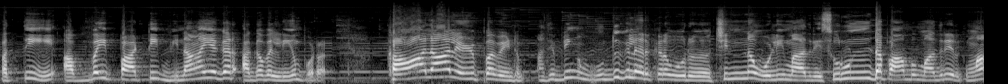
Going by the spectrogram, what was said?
பற்றி அவ்வை பாட்டி விநாயகர் அகவல்லியும் போடுறார். காலால் எழுப்ப வேண்டும். அது எப்படிங்க? முதுகில் இருக்கிற ஒரு சின்ன ஒளி மாதிரி சுருண்ட பாம்பு மாதிரி இருக்குமா?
